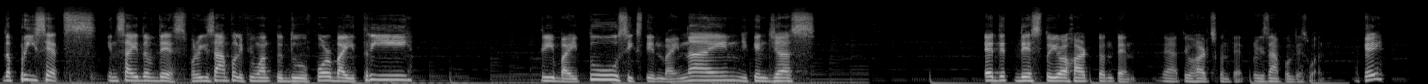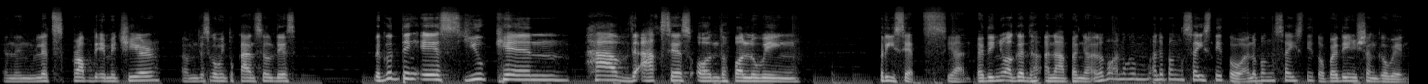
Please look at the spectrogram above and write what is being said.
the presets inside of this. For example, if you want to do 4 by 3 3 by 2 16 by 9 you can just edit this to your heart content. Yeah, to your heart's content. For example, this one. Okay? And then let's crop the image here. I'm just going to cancel this. The good thing is you can have the access on the following presets. Yan. Pwede nyo agad hanapan niya. Ano ano, ano bang size nito? Ano bang size nito? Pwede nyo siyang gawin.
